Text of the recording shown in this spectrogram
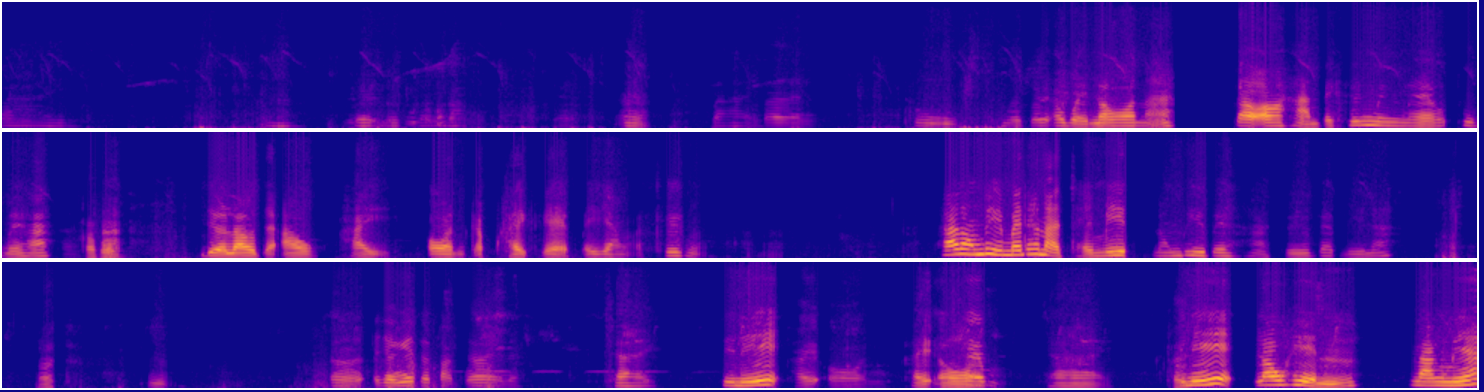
ป้ายอืมเปิดไว้ก่อนอะป้ายไปถูกแล้วก็เอาไว้รอนะเราเอาอาหารไปครึ่งหนึ่งแล้ว ถูกไหมคะครับผมอะเดี๋ยวเราจะเอาไข่อ่อนกับไข่แก่ไปอย่างละครึ่ง ถ้าน้องพีไม่ถนัดใช้มีดน้องพีไปหาซื้อแบบนี้นะเอออย่างเงี้ยจะตัดง่ายนะใช่ ทีนี้ไข่อ่อนไข่อ่อเข้นมใช่ ทีนี้เราเห็นรังเนี้ย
